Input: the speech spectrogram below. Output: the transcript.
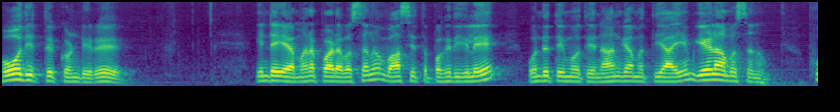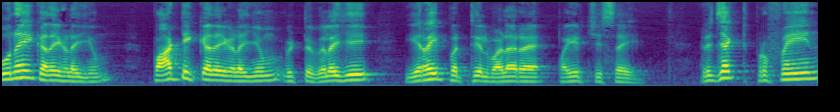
போதித்து கொண்டிரு. இன்றைய மனப்பாட வசனம் வாசித்த பகுதியிலே ஒன்று திமுத்தி நான்காம் அத்தியாயம் ஏழாம் வசனம். புனை கதைகளையும் பாட்டி கதைகளையும் விட்டு விலகி இறைப்பற்றில் வளர பயிற்சி செய். Reject profane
